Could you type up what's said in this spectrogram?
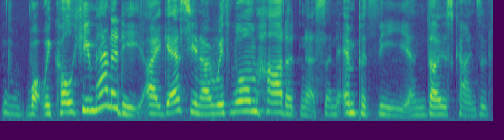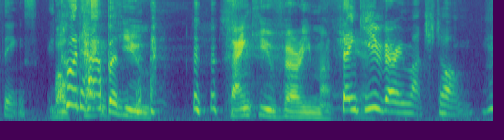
what we call humanity, I guess, you know, with warm-heartedness and empathy and those kinds of things. It well, could thank happen. You. thank you very much. Thank yeah. you very much, Tom.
